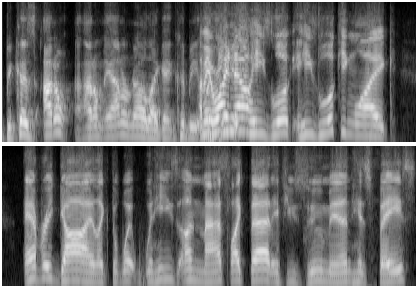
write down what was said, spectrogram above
because I don't, I don't, I don't know. Like it could be. I mean, like, right we now he's look he's looking like every guy like the way when he's unmasked like that. If you zoom in, his face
